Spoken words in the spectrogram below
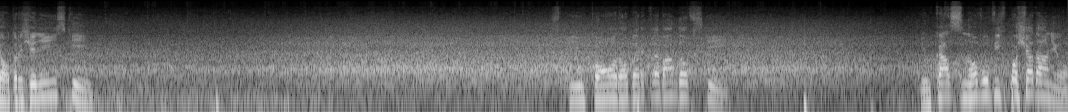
Piotr Zieliński. Z piłką Robert Lewandowski. Piłka znowu w ich posiadaniu.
